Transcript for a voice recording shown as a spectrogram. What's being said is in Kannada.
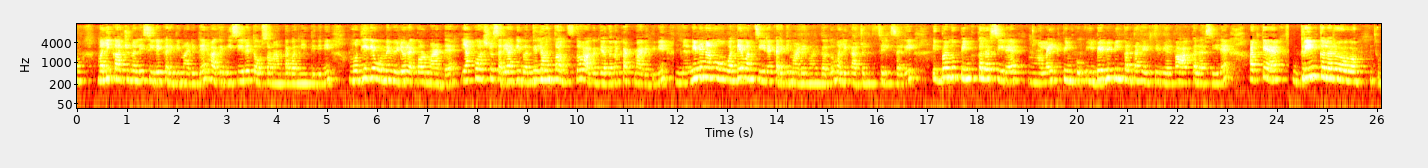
ಮಲ್ಲಿಕಾರ್ಜುನಲ್ಲಿ ಸೀರೆ ಖರೀದಿ ಮಾಡಿದ್ದೆ. ಹಾಗಾಗಿ ಸೀರೆ ತೋರ್ಸೋಣ ಅಂತ ಬಂದ್ ನಿಂತಿದ್ದೀನಿ. ಮೊದ್ಲಿಗೆ ಒಮ್ಮೆ ವಿಡಿಯೋ ರೆಕಾರ್ಡ್ ಮಾಡಿದೆ. ಯಾಕೋ ಅಷ್ಟು ಸರಿಯಾಗಿ ಬಂದಿಲ್ಲ ಅಂತ ಅನ್ಸ್ತು ಹಾಗಾಗಿ ಅದನ್ನ ಕಟ್ ಮಾಡಿದ್ದೀನಿ. ನಿನ್ನೆ ನಾನು ಒಂದೇ ಒಂದ್ ಸೀರೆ ಖರೀದಿ ಮಾಡಿರುವಂತದ್ದು ಮಲ್ಲಿಕಾರ್ಜುನ್ ಸಿಲ್ಕ್ಸ್ ಅಲ್ಲಿ. ಇದು ಬಂದು ಪಿಂಕ್ ಕಲರ್ ಸೀರೆ ಲೈಟ್ ಪಿಂಕ್ ಈ ಬೇಬಿ ಪಿಂಕ್ ಅಂತ ಹೇಳ್ತೀವಿ ಅಲ್ವಾ, ಆ ಕಲರ್ ಸೀರೆ. ಅದಕ್ಕೆ ಗ್ರೀನ್ ಕಲರ್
